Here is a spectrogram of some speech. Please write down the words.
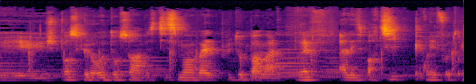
et je pense que le retour sur investissement va être plutôt pas mal. Bref, allez c'est parti pour les photos.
